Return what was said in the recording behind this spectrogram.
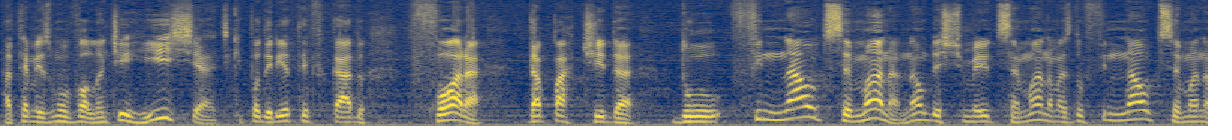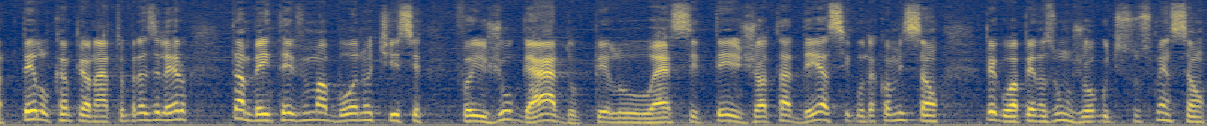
Até mesmo o volante Richard, que poderia ter ficado fora da partida do final de semana, não deste meio de semana, mas do final de semana pelo Campeonato Brasileiro, também teve uma boa notícia. Foi julgado pelo STJD, a segunda comissão, pegou apenas um jogo de suspensão.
